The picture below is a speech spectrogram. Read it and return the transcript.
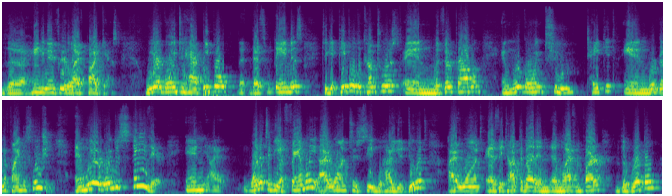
the Handyman for Your Life podcast. We are going to have people that that's what the aim is to get people to come to us and with their problem, and we're going to take it and we're going to find a solution, and we are going to stay there. And I want it to be a family. I want to see how you do it. I want, as they talked about in, in Life on Fire, the ripple,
